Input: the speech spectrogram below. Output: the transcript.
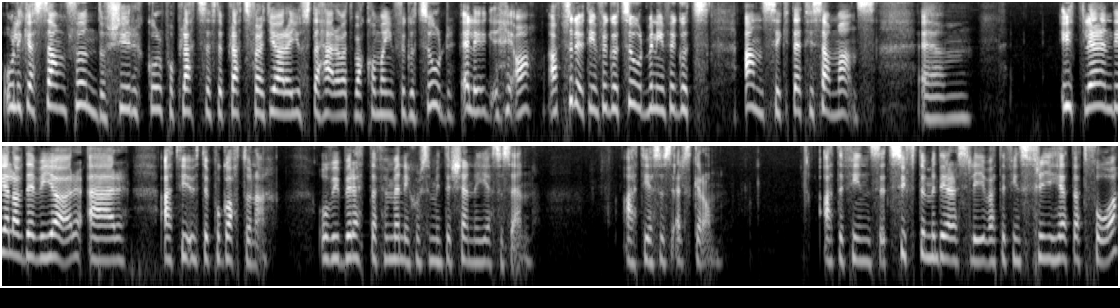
olika samfund och kyrkor på plats efter plats för att göra just det här av att bara komma inför Guds ord. Eller ja, absolut inför Guds ord, men inför Guds ansikte tillsammans. Um, ytterligare en del av det vi gör är att vi är ute på gatorna och vi berättar för människor som inte känner Jesus än att Jesus älskar dem. Att det finns ett syfte med deras liv, att det finns frihet att få.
